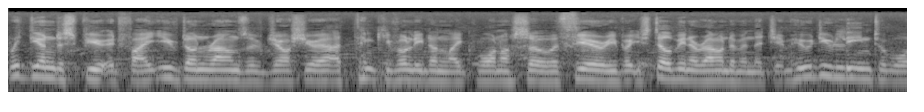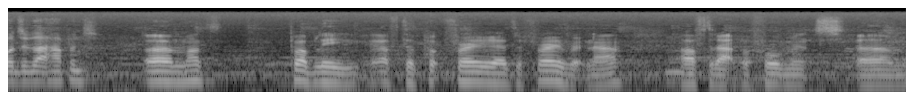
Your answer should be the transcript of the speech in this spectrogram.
With the undisputed fight, you've done rounds with Joshua. I think you've only done like one or so with Fury, but you've still been around him in the gym. Who would you lean towards if that happens? Um, I'd probably have to put Fury as a favourite now after that performance. Um,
